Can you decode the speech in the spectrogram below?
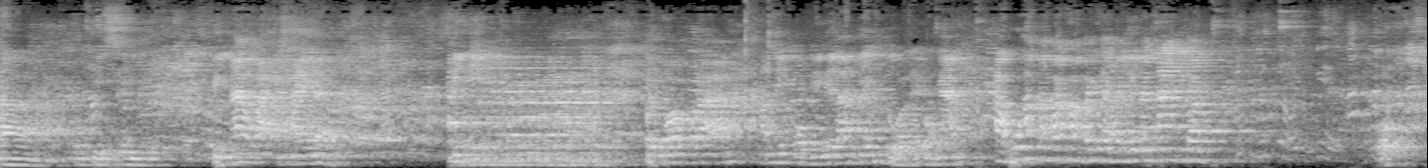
อ่ากลุ่มที่สี่ปีหน้าว่าทำไมล่ะปีนี้เปิดบอกว่าอันนี้ผมมีเวลาเตรียมตัวเลยของงานอ้าวผู้ให้มาวัดความไปเจอมายืนข้างๆดีกว่าโอ้อัน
